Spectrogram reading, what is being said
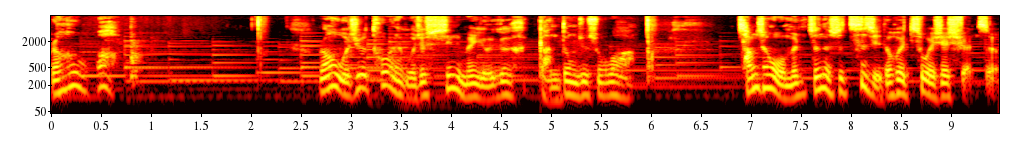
然后哇，然后我就突然，我就心里面有一个感动，就说哇。常常我们真的是自己都会做一些选择，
